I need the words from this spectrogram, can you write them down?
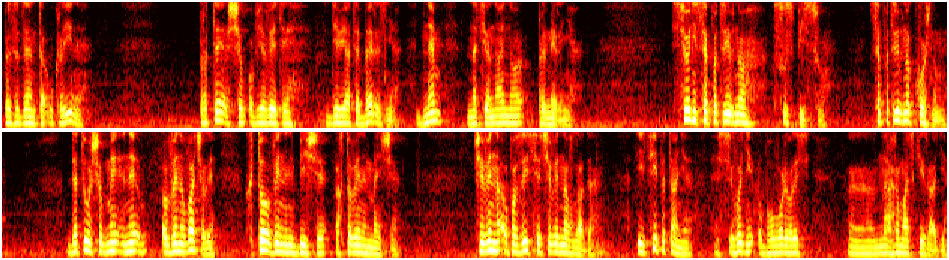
президента України про те, щоб об'явити 9 березня днем національного примирення. Сьогодні це потрібно суспільству, це потрібно кожному. Для того, щоб ми не обвинувачили, хто винен більше, а хто винен менше. Чи винна опозиція, чи винна влада. І ці питання сьогодні обговорювались е, на громадській раді.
